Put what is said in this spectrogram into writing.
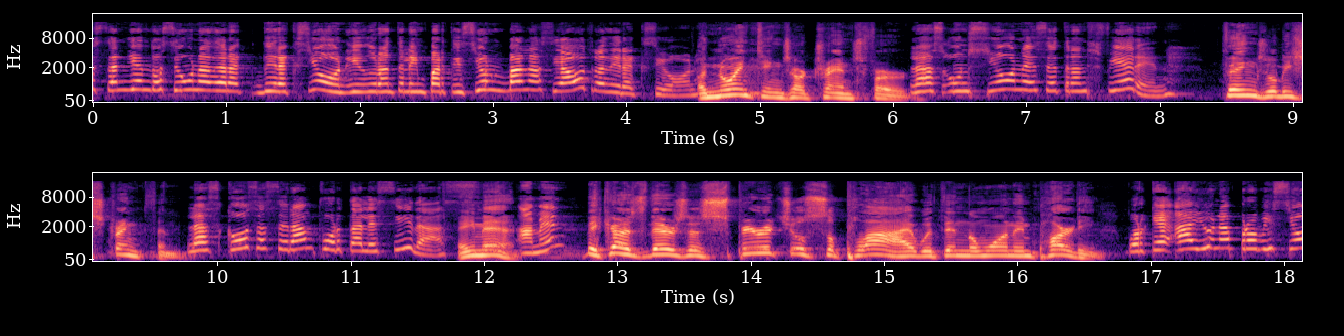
están yendo hacia una dire- dirección y durante la impartición van hacia otra dirección. Anointings are transferred. Las unciones se transfieren. Things will be strengthened. Las cosas serán fortalecidas. Amen. Amén. Because there's a spiritual supply within the one imparting. Porque hay una provisión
